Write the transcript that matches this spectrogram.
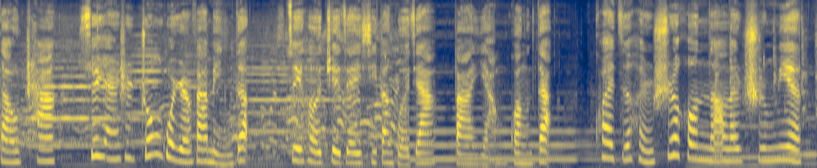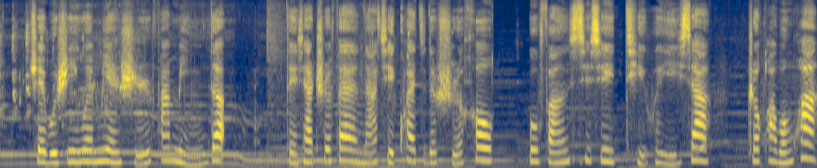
刀叉虽然是中国人发明的，最后却在西方国家发扬光大。筷子很适合拿来吃面，却不是因为面食发明的。等下吃饭拿起筷子的时候，不妨细细体会一下中华文化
